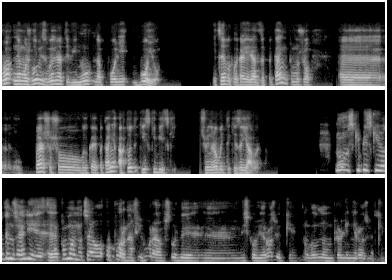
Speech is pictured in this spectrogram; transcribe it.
про неможливість виграти війну на полі бою. І це викликає ряд запитань, тому що е, перше, що викликає питання: а хто такий Скібіцький? Що він робить такі заяви? Ну, Скібіцький один взагалі, е, по-моєму, це опорна фігура в службі е, військової розвідки, ну, головному управлінні розвідки.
